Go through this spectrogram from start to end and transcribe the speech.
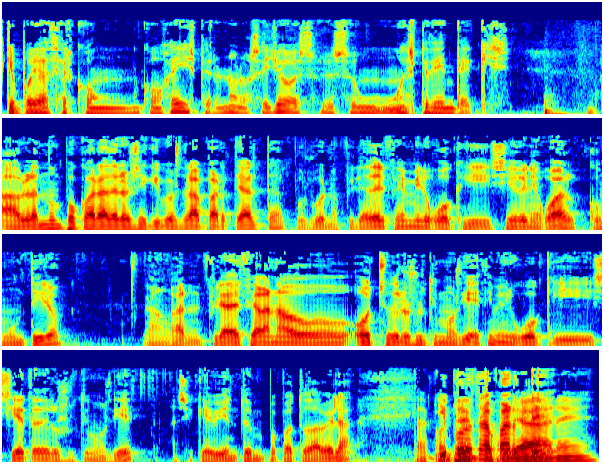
que podía hacer con, con Hayes, pero no lo sé yo, es, es un, un expediente X. Hablando un poco ahora de los equipos de la parte alta, pues bueno, Filadelfia y Milwaukee siguen igual, como un tiro. Filadelfia ha ganado 8 de los últimos 10 y Milwaukee 7 de los últimos 10, así que viento en popa toda vela. Y por otra parte, Julián, ¿eh?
